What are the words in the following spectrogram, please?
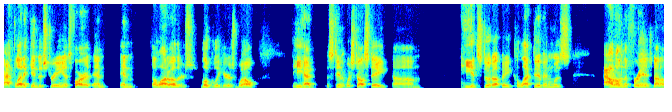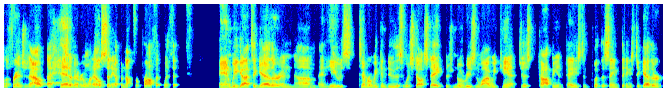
athletic industry as far as and and a lot of others locally here as well. He had a stint at Wichita State. Um, he had stood up a collective and was out on the fringe, not on the fringe, is out ahead of everyone else setting up a not for profit with it. And we got together and um, and he was Timber, we can do this at Wichita State. There's no reason why we can't just copy and paste and put the same things together.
